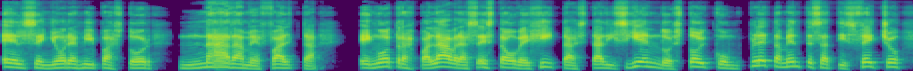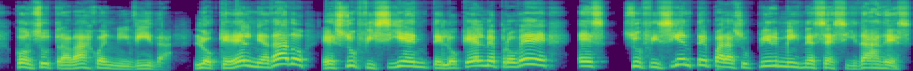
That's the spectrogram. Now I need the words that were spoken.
el Señor es mi pastor, nada me falta. En otras palabras, esta ovejita está diciendo, estoy completamente satisfecho con su trabajo en mi vida. Lo que Él me ha dado es suficiente, lo que Él me provee es suficiente para suplir mis necesidades.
